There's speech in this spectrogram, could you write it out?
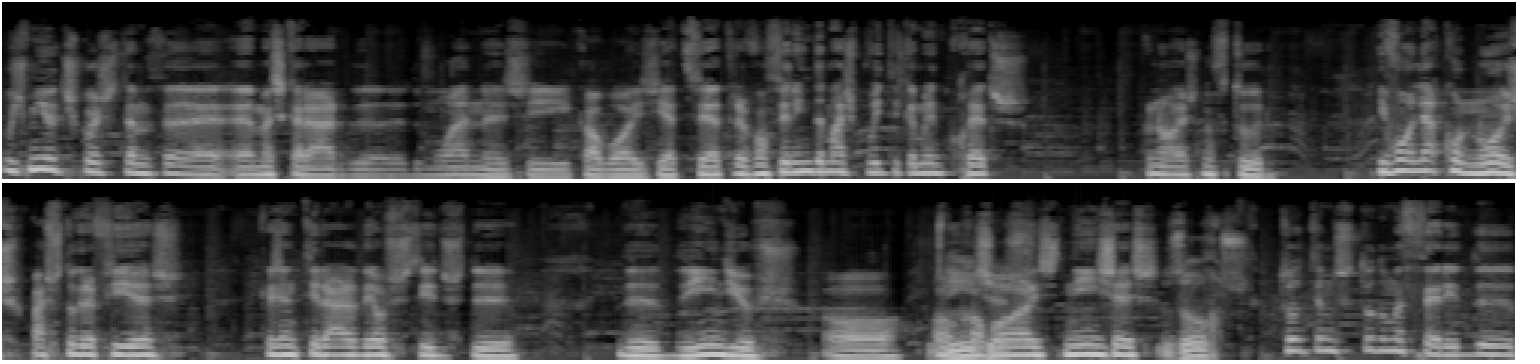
os miúdos que hoje estamos a, a mascarar de, de moanas e cowboys e etc. vão ser ainda mais politicamente corretos que nós no futuro. E vão olhar com nojo para as fotografias que a gente tirar deles vestidos de, de, de índios ou, ou Ninjas. cowboys, ninjas Zorros? to- temos toda uma série de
